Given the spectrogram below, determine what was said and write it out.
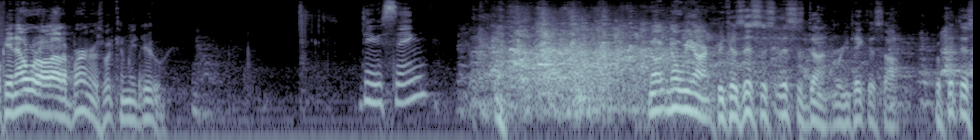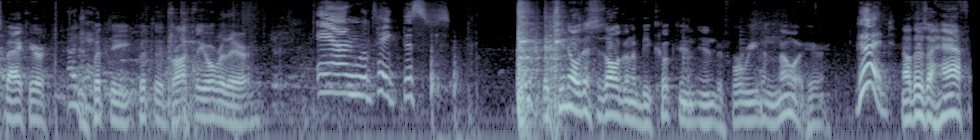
okay, now we're all out of burners. What can we do? Do you sing? No, no, we aren't because this is this is done. We're gonna take this off. We'll put this back here. Okay. Put the put the broccoli over there. And we'll take this. But you know this is all going to be cooked in, in before we even know it here. Good. Now there's a half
